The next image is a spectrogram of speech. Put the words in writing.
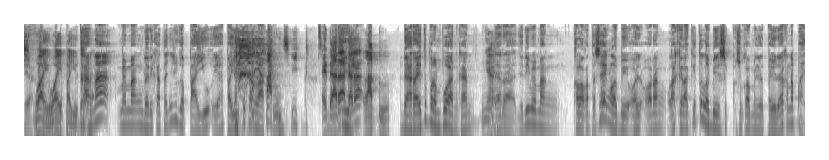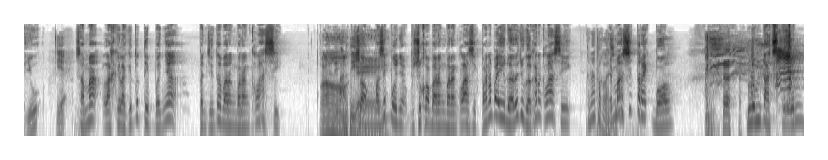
Ya. Why why payudara? Karena memang dari katanya juga payu ya, payu itu kan laku. Eh darah darah. laku. Darah itu perempuan kan? Ya. Darah. Jadi memang kalau kata saya yang lebih orang laki-laki itu lebih su- suka melihat payudara karena payu. Iya. Sama laki-laki itu tipenya pencinta barang-barang klasik. Oh, Arti- oke. Sok, pasti punya suka barang-barang klasik. Karena payudara juga kan klasik. Kenapa klasik? Eh, masih trackball. Belum touchscreen.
